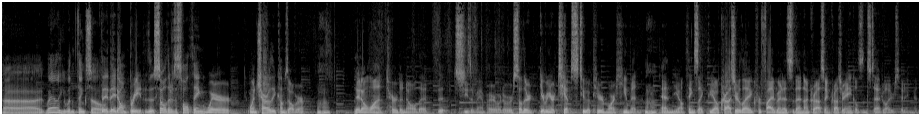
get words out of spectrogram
Uh, well, you wouldn't think so. They, they don't breathe. So there's this whole thing where when Charlie comes over, they don't want her to know that, that she's a vampire or whatever. So they're giving her tips to appear more human, mm-hmm. and you know things like you know cross your leg for five minutes, and then uncross it and cross your ankles instead while you're sitting, and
